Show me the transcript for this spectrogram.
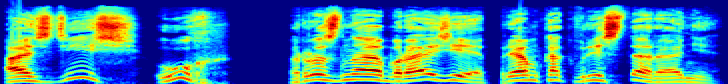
А здесь, ух, разнообразие, прям как в ресторане.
